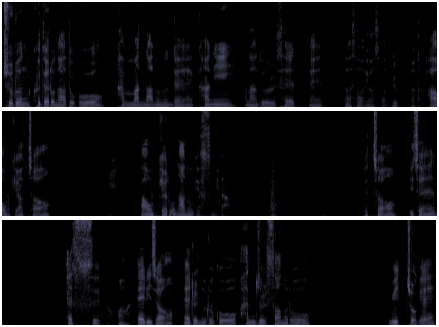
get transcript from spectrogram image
줄은 그대로 놔두고 칸만 나누는데 칸이 하나 둘 셋 넷 다섯 여섯 일곱 여덟 아홉 개였죠. 아홉 개로 나누겠습니다. 됐죠? 이젠 S, 어, L이죠. L을 누르고 한 줄 선으로 위쪽에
